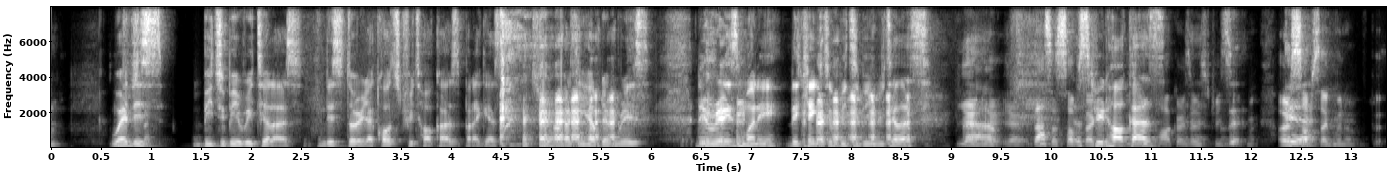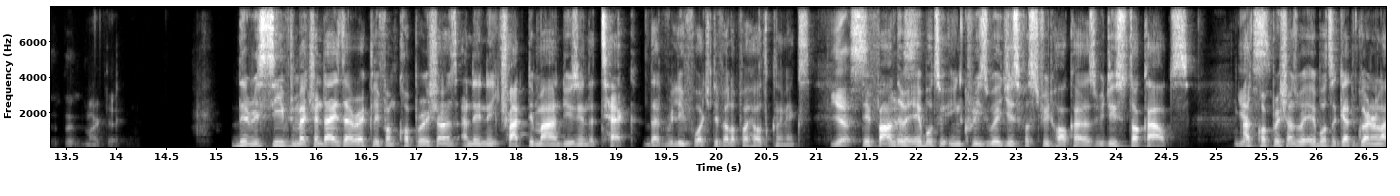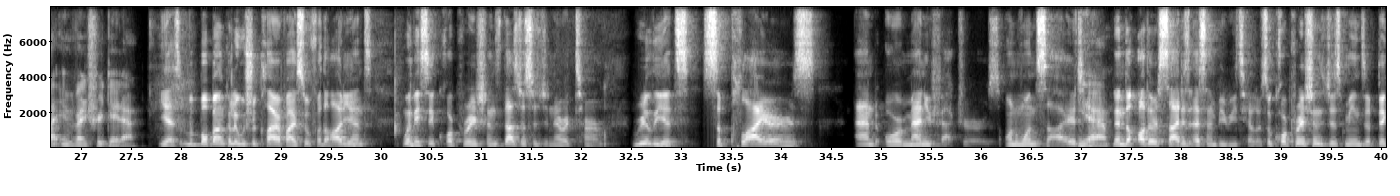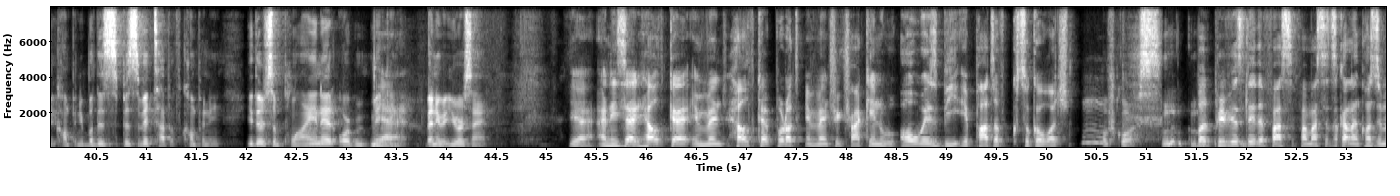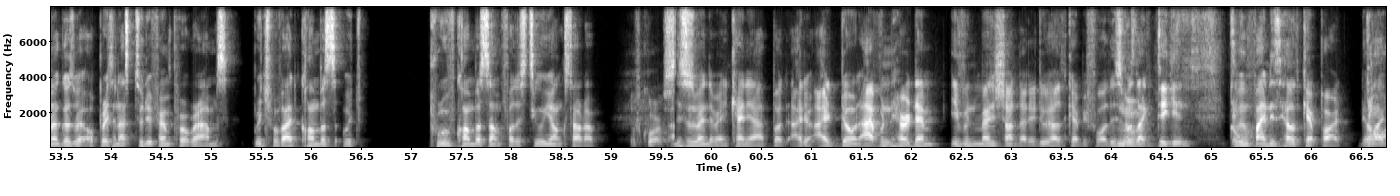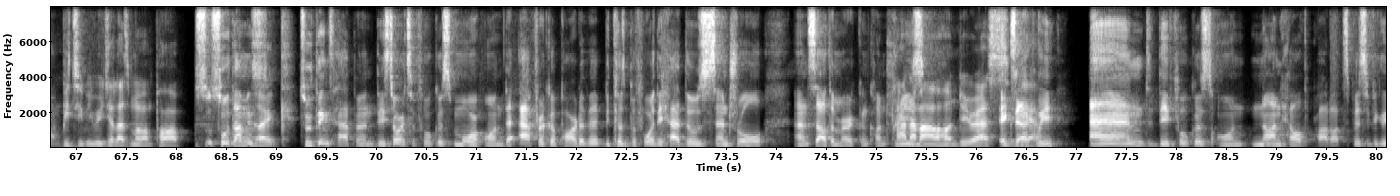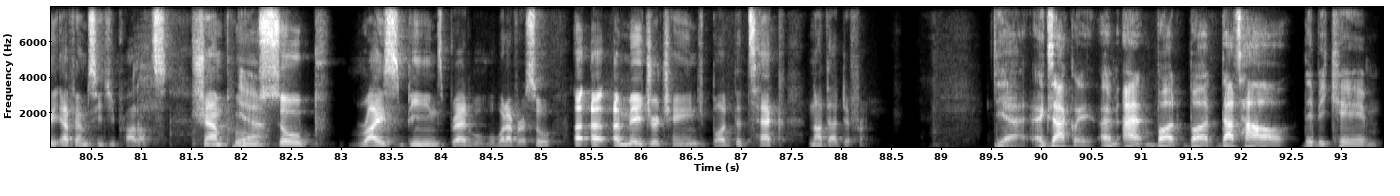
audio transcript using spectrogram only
where these b2b retailers in this story they're called street hawkers but i guess street hawkers didn't help them raise they raise money they changed to b2b retailers Yeah, yeah, yeah. That's a um, subsegment. street hawkers- Street hawkers are a street segment or a subsegment of the, the market. they received merchandise directly from corporations and then they tracked demand using the tech that relief watch developed for health clinics Yes. They found yes. they were able to increase wages for street hawkers, reduce stockouts, and Yes. corporations were able to get granular inventory data. Yes, but, but Bankole, we should clarify. So for the audience, when they say corporations, that's just a generic term. Really, it's suppliers and or manufacturers on one side. Yeah. Then the other side is SMB retailers. So corporations just means a big company, but this specific type of company, either supplying it or making Yeah. it. But anyway, you were saying. Yeah, and he said healthcare invent- healthcare product inventory tracking will always be a part of Soko Watch. Of course. But previously, the phas- pharmaceutical and consumer goods were operating as two different programs, which provide cumbers- which prove cumbersome for the still young startup. Of course. This is when they were in Kenya, but I don't, I don't, I haven't heard them even mention that they do healthcare before. This was like digging to even find this healthcare part. They're like B2B retailers, mom and pop. So, so that means Like- two things happened. They started to focus more on the Africa part of it because before they had those Central and South American countries. Panama, Honduras. yeah. Exactly. And they focused on non health products, specifically FMCG products shampoo, Yeah. soap, rice, beans, bread, whatever. So a, a, a major change, but the tech, not that different. Yeah, exactly. Um, and, but but that's how they became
